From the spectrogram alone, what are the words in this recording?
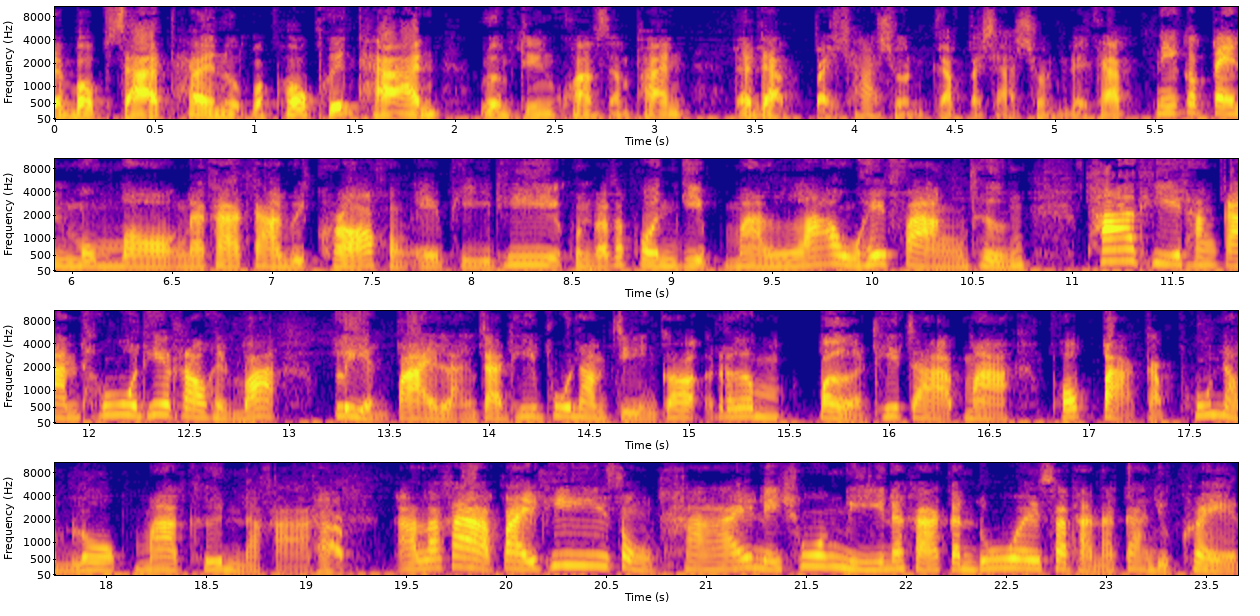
ระบบสาธารณูปโภคพื้นฐาน รวมถึงความสัมพันธ์ ระดับประชาชนกับประชาชนด้วยครับ นี่ก็เป็นมุมมองนะคะ การวิเคราะห์ของ AP ที่คุณรัตพลหยิบมาเล่าให้ฟังถึงท่าทีทางการทูตที่เราเห็นว่าเปลี่ยนไปหลังจากที่ผู้นำจีนก็เริ่มเปิดที่จะมาพบปะกับผู้นำโลกมากขึ้นนะคะครับเอาละค่ะ ไปที่ส่งท้ายในช่วงนี้นะคะ กันด้วยสถานการณ์ยูเครน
